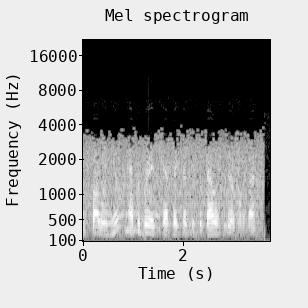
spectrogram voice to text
He's following you. At the bridge, contact census the tower to 025.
